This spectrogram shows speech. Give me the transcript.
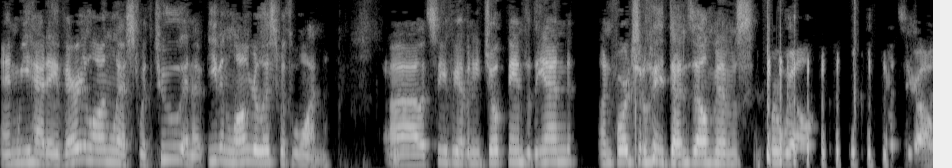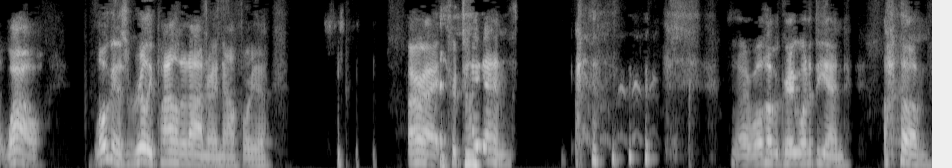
and we had a very long list with two and an even longer list with one. Uh, let's see if we have any joke names at the end. Unfortunately, Denzel Mims for Will zero. Wow. Logan is really piling it on right now for you. All right, for tight ends. we'll have a great one at the end. Um,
